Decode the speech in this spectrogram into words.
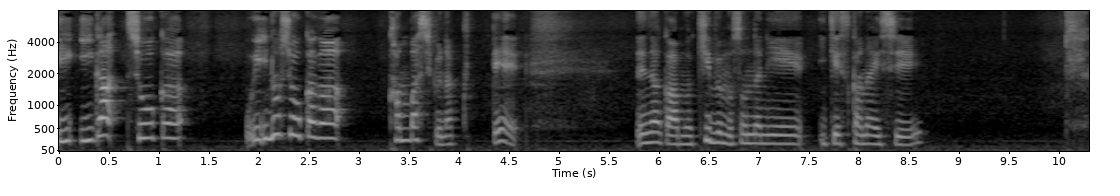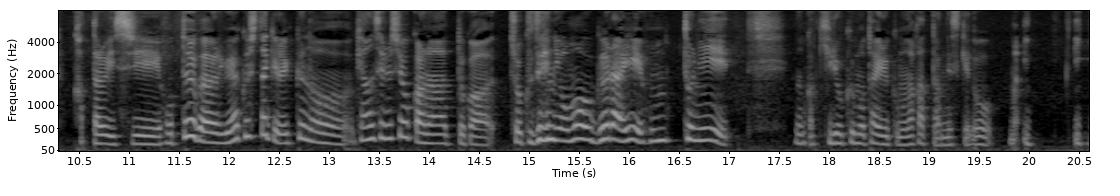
胃が消化胃の消化が芳しくなくってでなんかもう気分もそんなにいけすかないしかったるいしホットヨガ予約したけど行くのキャンセルしようかなとか直前に思うぐらい本当になんか気力も体力もなかったんですけど、まあ、いい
